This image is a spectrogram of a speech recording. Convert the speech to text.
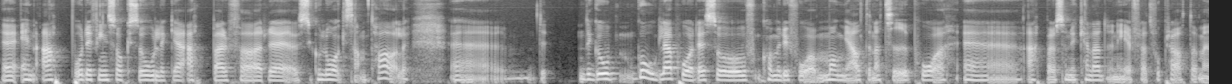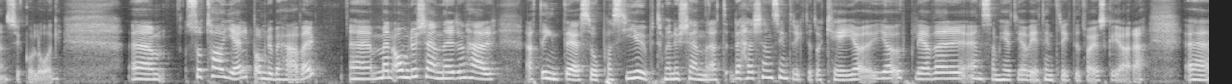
en app och det finns också olika appar för eh, psykologsamtal. Eh, googla på det så kommer du få många alternativ på eh, appar som du kan ladda ner för att få prata med en psykolog. så ta hjälp om du behöver. Eh, men om du känner den här, att det inte är så pass djupt, men du känner att det här känns inte riktigt okej, okay. jag, jag, upplever ensamhet, jag vet inte riktigt vad jag ska göra. Eh,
